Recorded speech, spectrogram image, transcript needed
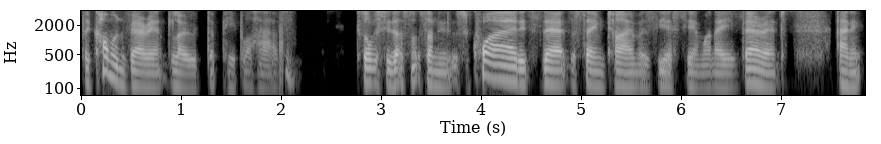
the common variant load that people have because obviously that's not something that's required. It's there at the same time as the SCN1A variant, and it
